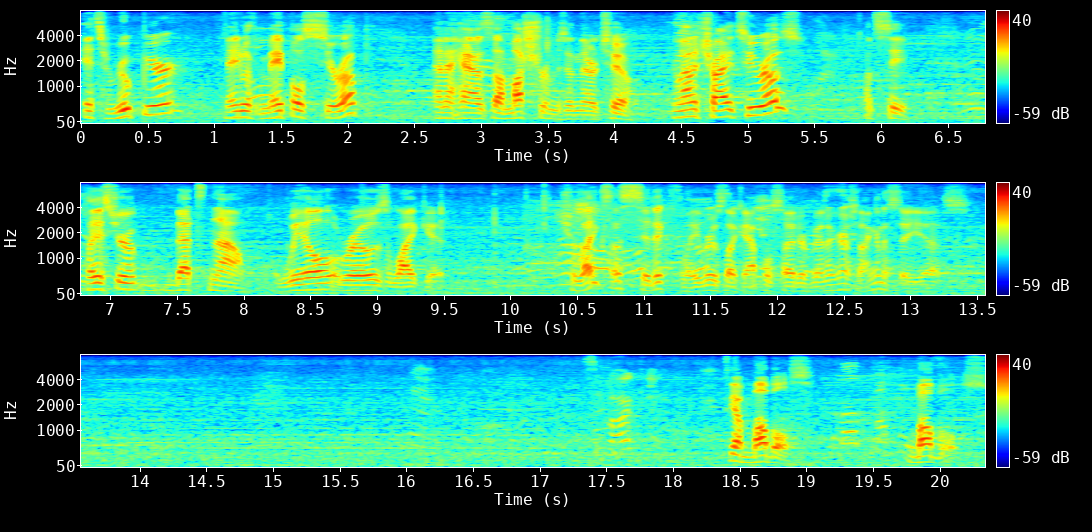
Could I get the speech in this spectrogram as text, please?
it's root beer made with maple syrup, and it has uh, mushrooms in there too. You want to try it too, Rose? Let's see. Place your bets now. Will Rose like it? She likes acidic flavors like apple cider vinegar, so I'm going to say yes. Sparking. It's got bubbles. Bubbles.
